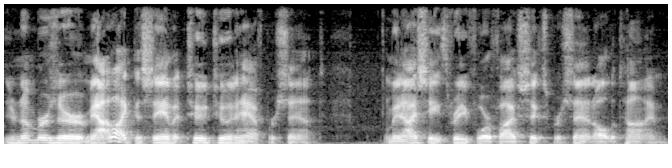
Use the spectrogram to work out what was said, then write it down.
Your numbers are, I mean, I like to see them at two, two and a half percent. I mean, I see three, four, five, six percent all the time.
